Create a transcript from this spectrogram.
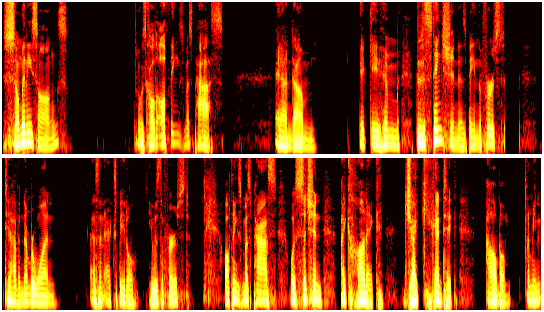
so many songs. It was called All Things Must Pass. And um, it gave him the distinction as being the first to have a number one as an ex Beatle. He was the first. All Things Must Pass was such an iconic, gigantic album. I mean,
